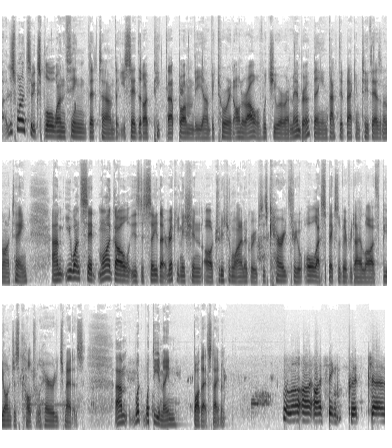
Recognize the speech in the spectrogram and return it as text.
I just wanted to explore one thing that um, that you said that I picked up on the um, Victorian Honour Roll, of which you were a member, being inducted back in 2019. Um, you once said, "My goal is to see that recognition of traditional owner groups is carried through all aspects of everyday life beyond just cultural heritage matters." Um, what what do you mean by that statement? Well, I, I think that uh,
